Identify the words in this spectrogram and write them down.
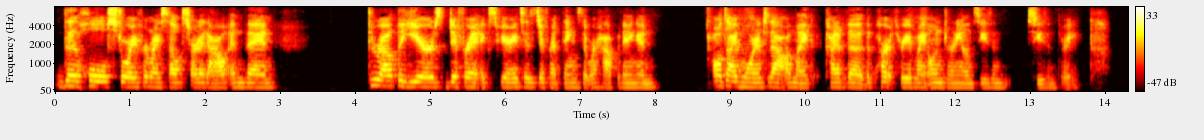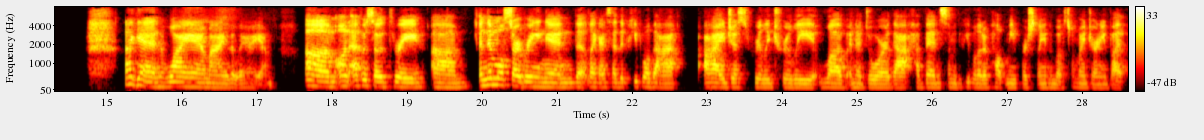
the whole story for myself started out. And then throughout the years, different experiences, different things that were happening. And I'll dive more into that on like kind of the the part three of my own journey on season season three. Again, why am I the way I am? Um, on episode three. Um, and then we'll start bringing in that, like I said, the people that I just really, truly love and adore that have been some of the people that have helped me personally the most on my journey. But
